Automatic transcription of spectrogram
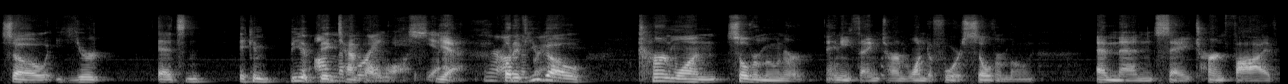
so you're it's it can be a You're on big tempo brink, loss. yeah. You're but if you brink. go turn one silver moon or anything, turn one to four silver moon, and then say turn five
